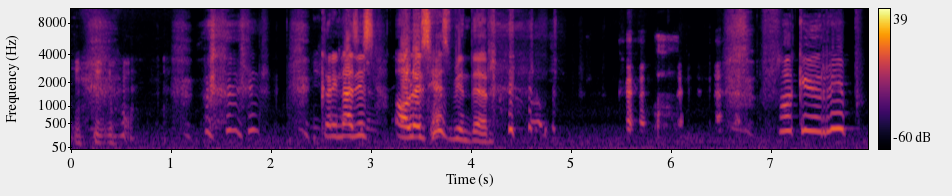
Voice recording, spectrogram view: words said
Călin a zis, always has been there. Fucking rip.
